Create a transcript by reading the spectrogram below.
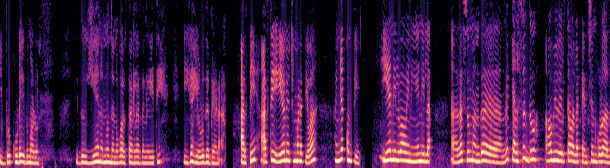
ಇಬ್ಬರು ಕೂಡ ಇದು ಮಾಡೋಣ ಇದು ಏನು ಅನ್ನೋದು ನನಗೂ ಅರ್ಥ ಆಗ್ಲಾರ್ದಂಗೆ ಐತಿ ಈಗ ಹೇಳೋದೇ ಬೇಡ. ಆರ್ತಿ ಆರ್ತಿ, ಏನು ಯೋಚನೆ ಮಾಡತ್ತೀವ ಹಂಗೆ ಕುಂತಿ. ಏನಿಲ್ವ ಅವನು ಏನಿಲ್ಲ. ಅದ ಸುಮ್ಮ ಹಂಗೆ ಹಂಗೆ ಕೆಲಸದ್ದು. ಅವು ಇವು ಇರ್ತಾವಲ್ಲ ಟೆನ್ಷನ್ಗಳು ಅದ.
